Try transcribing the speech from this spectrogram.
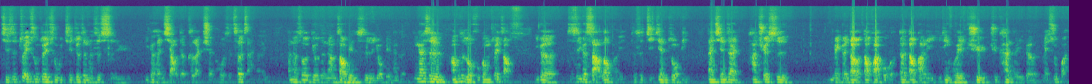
其实最初最初其实就真的是始于一个很小的 collection 或是策展而已。他那时候丢的那张照片是右边那个，应该是好像是罗浮宫最早一个，只是一个沙漏而已，就是几件作品。但现在它却是每个人到到法国呃到巴黎一定会去去看的一个美术馆。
